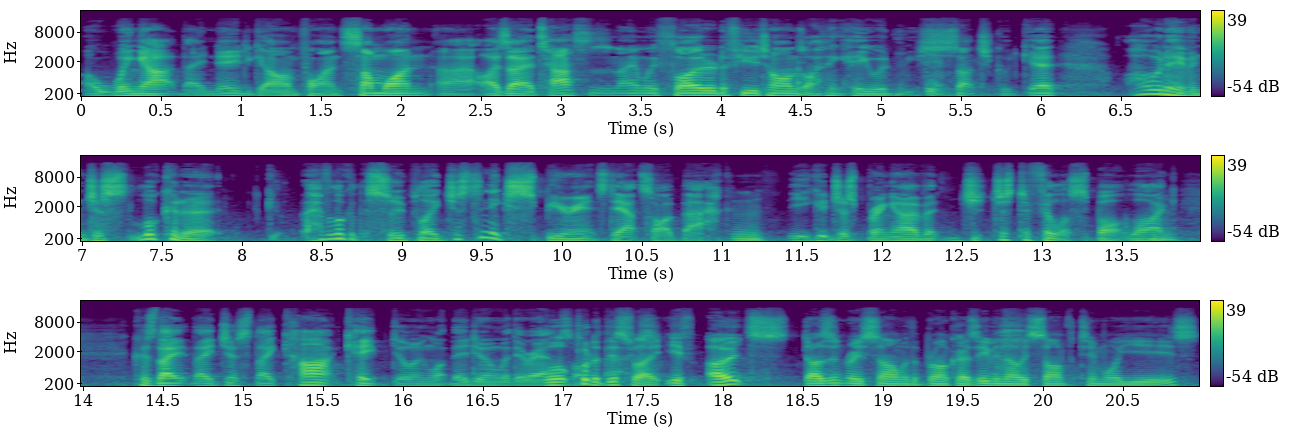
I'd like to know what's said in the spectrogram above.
a winger. They need to go and find someone. Uh, Isaiah Tass is a name we floated a few times. I think he would be such a good get. I would even just look at it. Have a look at the Super League. Just an experienced outside back Mm. that you could just bring over j- just to fill a spot, like because they, they just they can't keep doing what they're doing with their outside. well, put it this way: if Oates doesn't re-sign with the Broncos, even though he's signed for two more years,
